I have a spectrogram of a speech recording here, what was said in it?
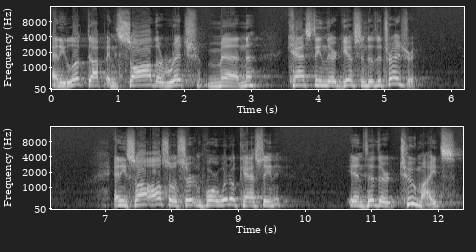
And he looked up and saw the rich men casting their gifts into the treasury. And he saw also a certain poor widow casting in thither two mites.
